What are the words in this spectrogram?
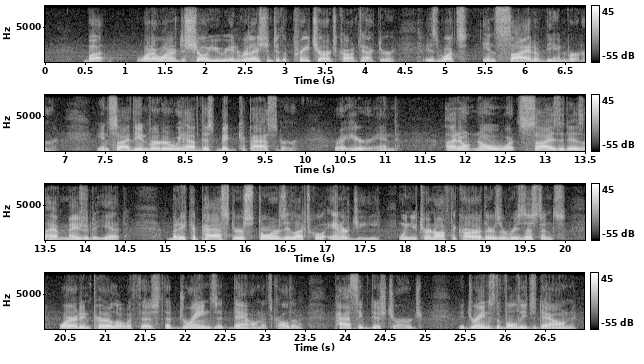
But what I wanted to show you in relation to the pre-charge contactor is what's inside of the inverter. Inside the inverter we have this big capacitor right here and I don't know what size it is, I haven't measured it yet, but a capacitor stores electrical energy when you turn off the car, there's a resistance wired in parallel with this that drains it down. It's called a passive discharge. It drains the voltage down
